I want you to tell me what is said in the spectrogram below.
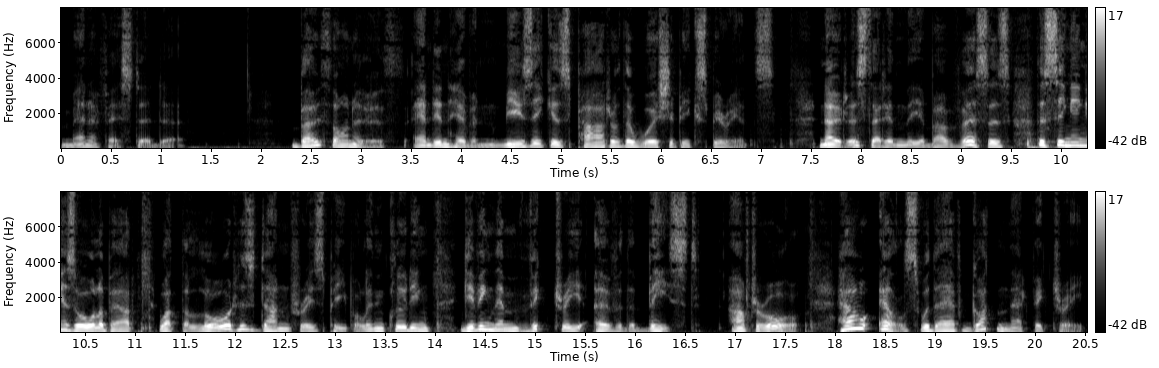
manifested. Both on earth and in heaven, music is part of the worship experience. Notice that in the above verses, the singing is all about what the Lord has done for his people, including giving them victory over the beast. After all, how else would they have gotten that victory?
